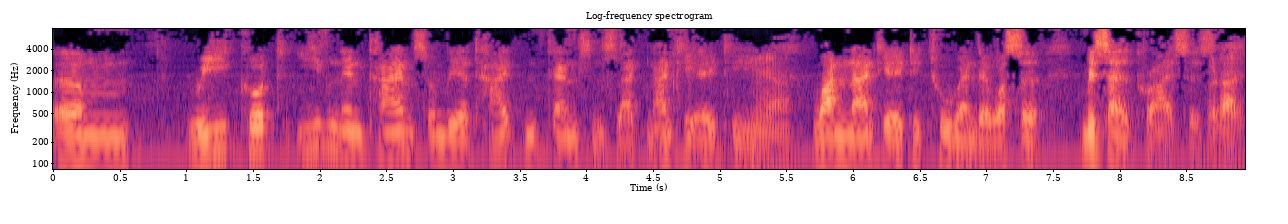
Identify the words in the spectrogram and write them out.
um, we could, even in times when we had heightened tensions, like 1981, Yeah. 1982, when there was a missile crisis, Right.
